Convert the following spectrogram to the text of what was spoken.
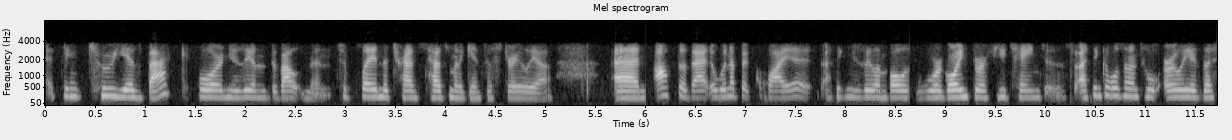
I think, two years back for New Zealand development to play in the Trans Tasman against Australia. And after that, it went a bit quiet. I think New Zealand Bowls were going through a few changes. I think it wasn't until earlier this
